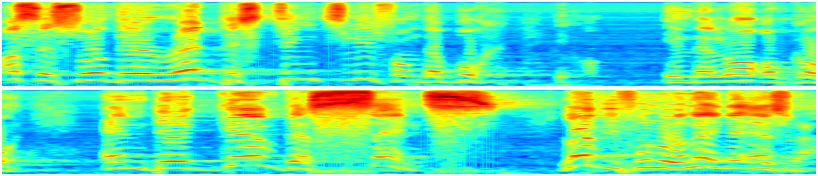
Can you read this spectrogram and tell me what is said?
Ɔsɛ so they read distinctly from the book in the law of god. And they gave the sense levifo no na ɛnyɛ ezra.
